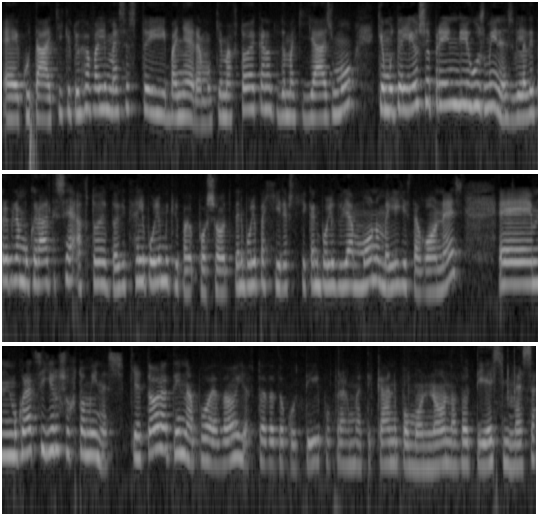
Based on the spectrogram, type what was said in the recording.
ε, κουτάκι και το είχα βάλει μέσα στη μπανιέρα μου. Και με αυτό έκανα το ντεμακιγιάζ μου και μου τελείωσε πριν λίγους μήνες. Δηλαδή πρέπει να μου κράτησε αυτό εδώ γιατί θέλει πολύ μικρή ποσότητα. Είναι πολύ παχύρευστο και κάνει πολλή δουλειά μόνο με λίγες σταγόνες. Ε, μου κράτησε γύρω στους 8 μήνες. Και τώρα τι να πω εδώ για αυτό εδώ το κουτί που πραγματικά ανυπομονώ να δω τι έχει μέσα.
